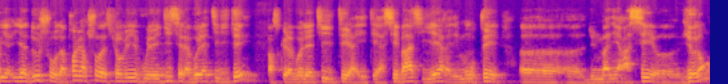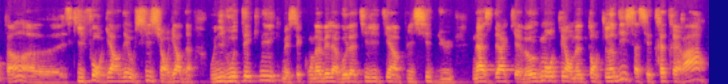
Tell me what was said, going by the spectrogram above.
Il, y a, deux choses. La première chose à surveiller, vous l'avez dit, c'est la volatilité, parce que la volatilité a été assez basse hier. Elle est montée euh, euh d'une manière assez euh, violente. Hein. Euh, ce qu'il faut regarder aussi, si on regarde au niveau technique, mais c'est qu'on avait la volatilité implicite du Nasdaq qui avait augmenté en même temps que l'indice. Ça, c'est très très rare.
